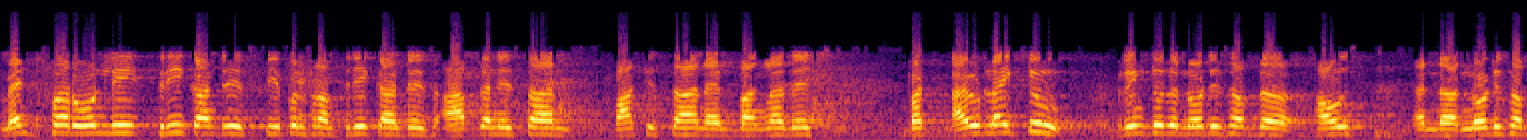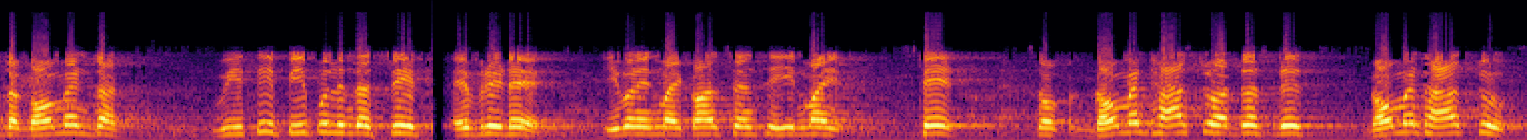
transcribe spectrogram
meant for only three countries, people from three countries, Afghanistan, Pakistan and Bangladesh. But I would like to bring to the notice of the House and the notice of the government that we see people in the streets every day, even in my constituency, in my state. So government has to address this. Government has to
